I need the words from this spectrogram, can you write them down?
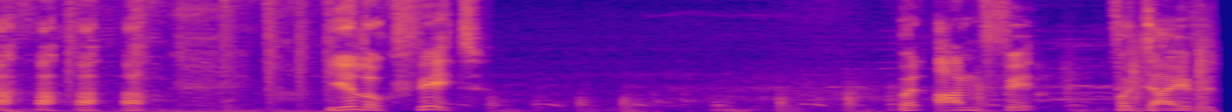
you look fit but unfit for David.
